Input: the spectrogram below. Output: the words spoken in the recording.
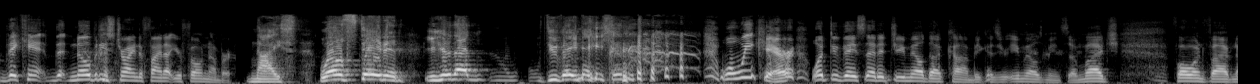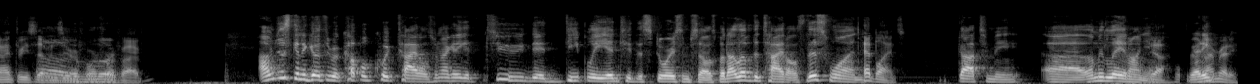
They can't. That nobody's trying to find out your phone number. Nice. Well stated. You hear that, Duvet Nation? Well, we care. What duvet said at gmail.com because your emails mean so much. 415 937 0445. I'm just going to go through a couple quick titles. We're not going to get too deeply into the stories themselves, but I love the titles. This one Headlines. got to me. Uh, let me lay it on you. Yeah. Ready? I'm ready.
